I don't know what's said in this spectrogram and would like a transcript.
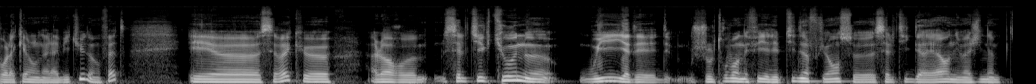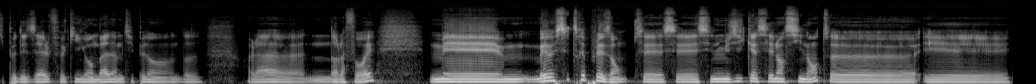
pour laquelle on a l'habitude en fait. Et euh, c'est vrai que alors euh, Celtic Tune, euh, oui, il y a des, je le trouve en effet il y a des petites influences celtiques derrière. On imagine un petit peu des elfes qui gambadent un petit peu dans, voilà dans la forêt. Mais, mais c'est très plaisant. C'est, c'est, c'est une musique assez lancinante et,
